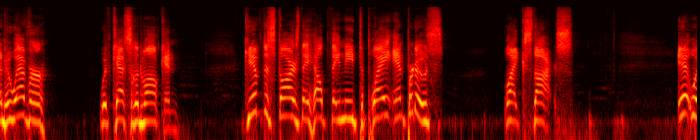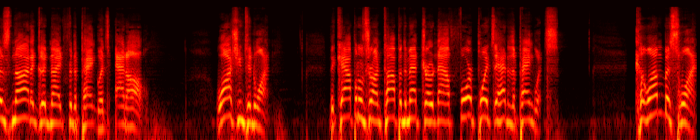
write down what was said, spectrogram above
and whoever with Kessel and Malkin. Give the stars the help they need to play and produce like stars. It was not a good night for the Penguins at all. Washington won. The Capitals are on top of the Metro now, four points ahead of the Penguins. Columbus won.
